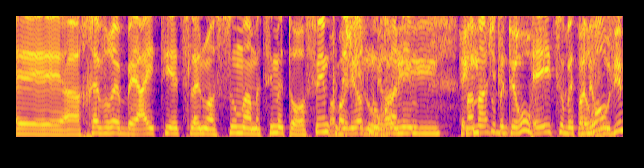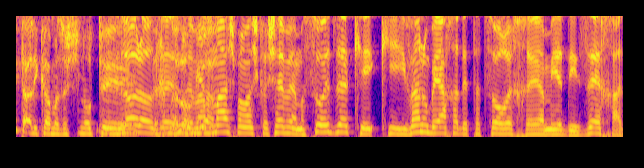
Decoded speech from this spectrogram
אה, החבר'ה ב-IT אצלנו עשו מאמצים מטורפים כדי להיות כאילו נראה מוכנים. לי, ממש האיצו בטירוף. האיצו ואנחנו בטירוף. יודעים, טלי, כמה זה שנות אה, לא, לא, זה, זה טכנולוגיה. ממש ממש קשה והם עשו את זה כי, כי הבנו ביחד את הצורך אה, המיידי, זה אחד.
